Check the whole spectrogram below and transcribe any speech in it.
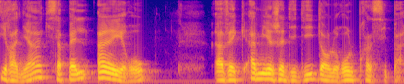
iraniens, qui s'appelle Un héros, avec Amir Jadidi dans le rôle principal.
